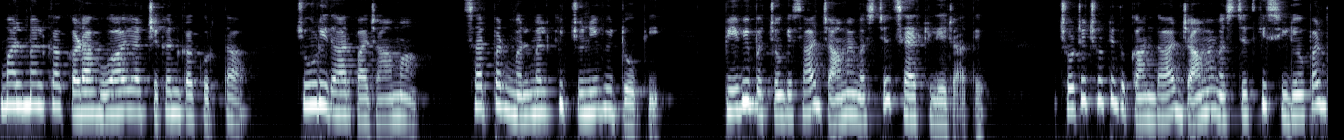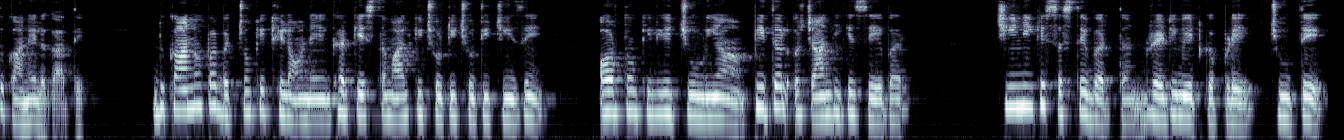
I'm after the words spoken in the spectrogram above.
मलमल का कड़ा हुआ या चिकन का कुर्ता, चूड़ीदार पाजामा सर पर मलमल की चुनी हुई टोपी। बीवी बच्चों के साथ जामा मस्जिद सैर के लिए जाते। छोटे छोटे दुकानदार जामा मस्जिद की सीढ़ियों पर दुकानें लगाते। दुकानों पर बच्चों के खिलौने, घर के इस्तेमाल की छोटी छोटी चीज़ें, औरतों के लिए चूड़ियाँ, पीतल और चांदी के जेवर, चीनी के सस्ते बर्तन, रेडीमेड कपड़े, जूते,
